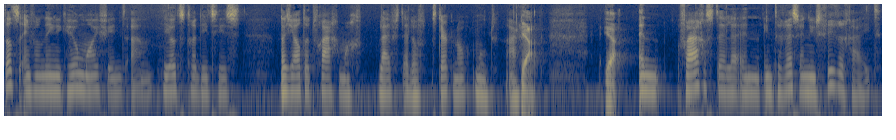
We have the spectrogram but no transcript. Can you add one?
dat is een van de dingen die ik heel mooi vind aan de Joodse traditie. Is dat je altijd vragen mag blijven stellen. Of sterker nog, moet eigenlijk. ja, ja, En vragen stellen en interesse en nieuwsgierigheid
